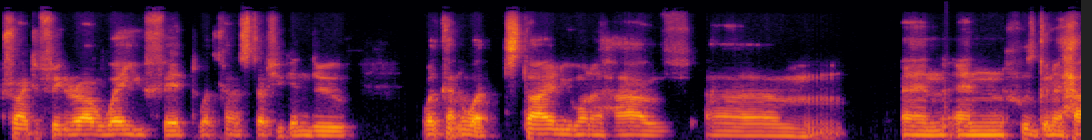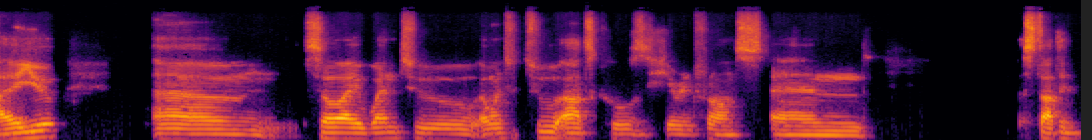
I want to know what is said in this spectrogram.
try to figure out where you fit, what kind of stuff you can do, what kind of what style you want to have um, and and who's going to hire you. Um, so i went to i went to two art schools here in france and started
